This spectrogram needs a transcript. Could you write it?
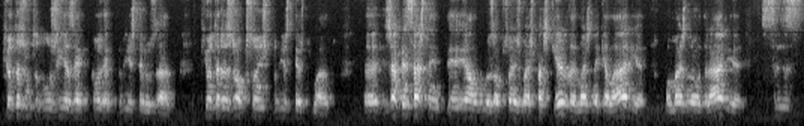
que outras metodologias é que, é que podias ter usado? Que outras opções podias ter tomado? já pensaste em, em, algumas opções mais para a esquerda, mais naquela área, ou mais na outra área? Se,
